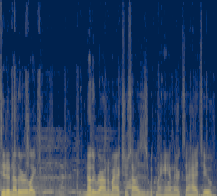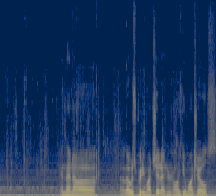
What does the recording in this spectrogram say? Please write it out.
did another like another round of my exercises with my hand there because I had to. And then, uh, that was pretty much it. I didn't really do much else.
